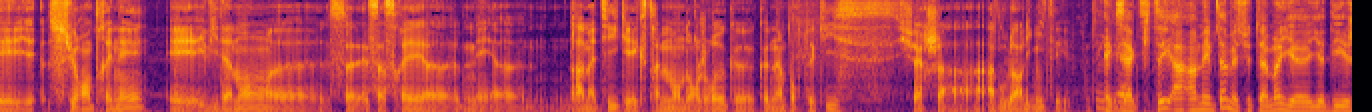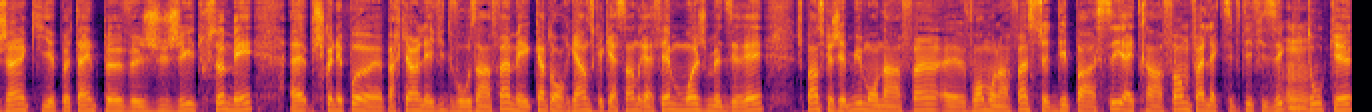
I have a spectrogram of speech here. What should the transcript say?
est surentraînée et évidemment, euh, ça, ça serait euh, mais euh, dramatique et extrêmement dangereux que, que n'importe qui cherche à, à vouloir l'imiter. Exact. Puis tu sais, en, en même temps, Monsieur Thomas, il y a, y a des gens qui euh, peut-être peuvent juger tout ça, mais euh, je connais pas euh, par cœur la vie de vos enfants, mais quand on regarde ce que Cassandre a fait, moi je me dirais, je pense que j'aime mieux mon enfant, euh, voir mon enfant se dépasser, être en forme, faire de l'activité physique, Mm. plutôt que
